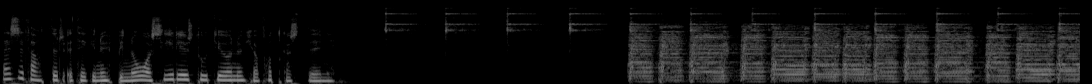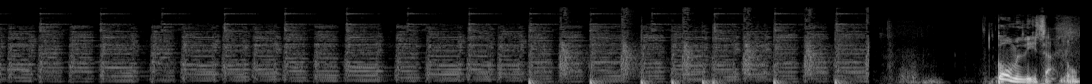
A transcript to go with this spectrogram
Þessi þáttur er tekin upp í Nóa Sirius stúdíónu hjá podcastuðinni. Komið í sæl og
